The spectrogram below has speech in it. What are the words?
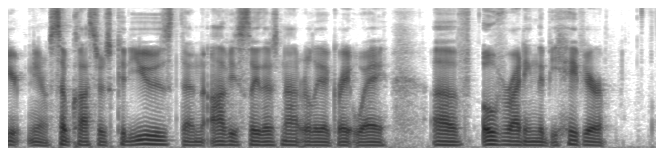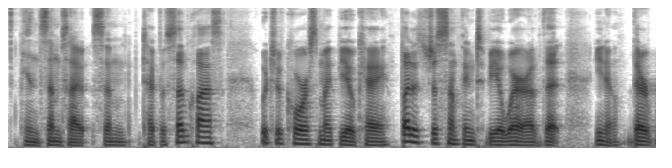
your you know subclassers could use, then obviously there's not really a great way of overriding the behavior in some some type of subclass, which of course might be okay, but it's just something to be aware of that you know they're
